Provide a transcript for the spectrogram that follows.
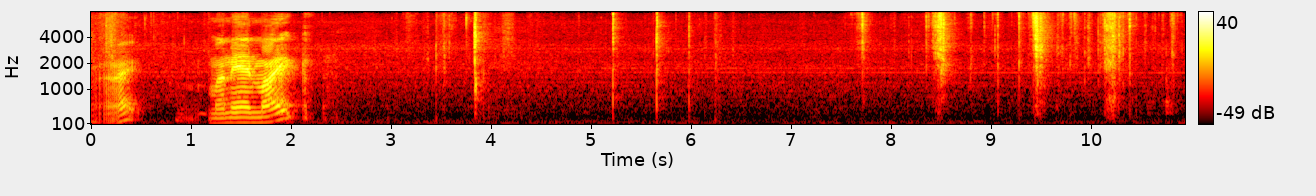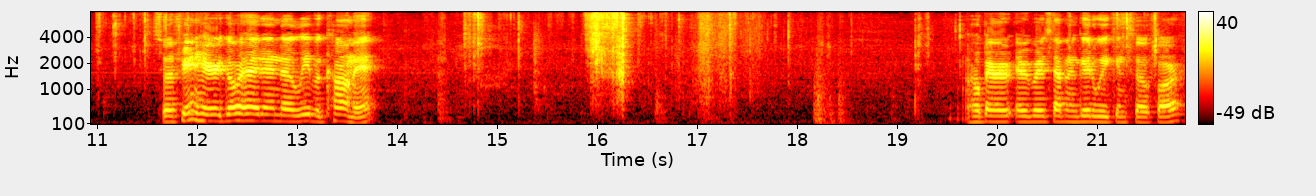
Alright, my man Mike. So if you're in here, go ahead and uh, leave a comment. I hope everybody's having a good weekend so far.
